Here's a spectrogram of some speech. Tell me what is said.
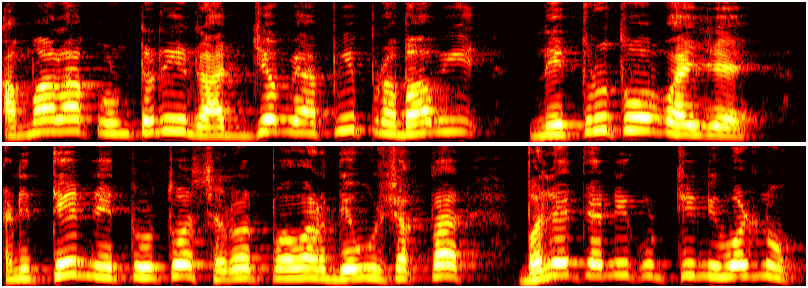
आम्हाला कोणतरी राज्यव्यापी प्रभावी नेतृत्व पाहिजे आणि ते नेतृत्व शरद पवार देऊ शकतात. भले त्यांनी कुठची निवडणूक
